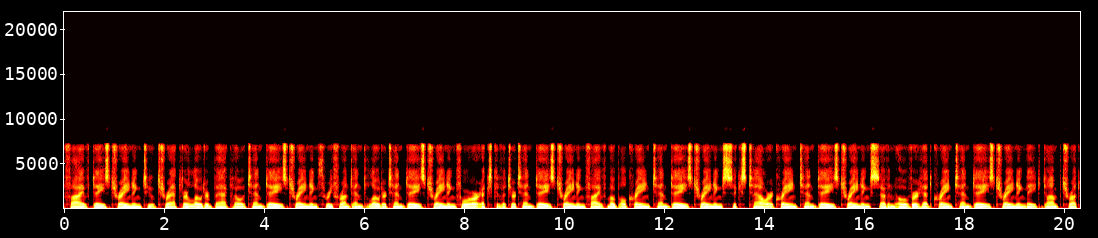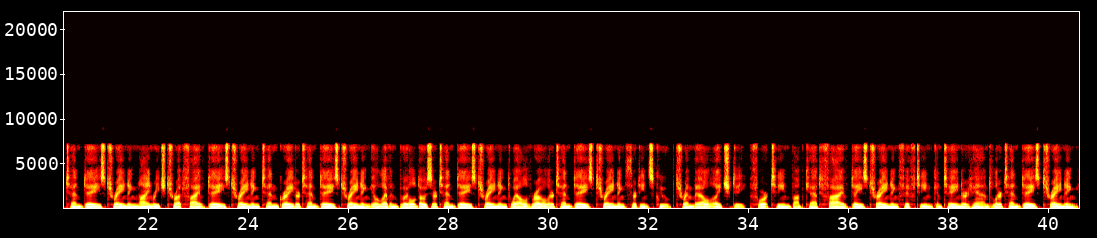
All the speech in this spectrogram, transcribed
5 days training 2 tractor loader backhoe 10 days training 3 front end loader 10 days training 4 excavator 10 days training 5 mobile crane 10 days training 6 tower crane 10 days training 7 overhead crane 10 days training 8 dump truck 10 days training 9 reach truck 5 days training 10 grader 10 days training 11 bulldozer bulldozer 10 days training 12 roller 10 days training 13 scoop tram LHD 14 bobcat 5 days training 15 container handler 10 days training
